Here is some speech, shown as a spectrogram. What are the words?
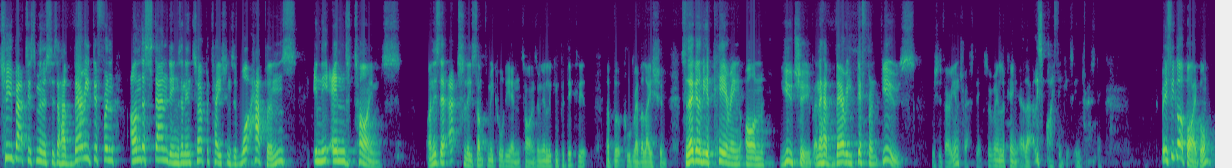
two Baptist ministers that have very different understandings and interpretations of what happens in the end times. And is there actually something we call the end times? I'm going to look in particularly at a book called Revelation. So they're going to be appearing on YouTube, and they have very different views, which is very interesting. So we're looking at that. At least I think it's interesting. But if you've got a Bible,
